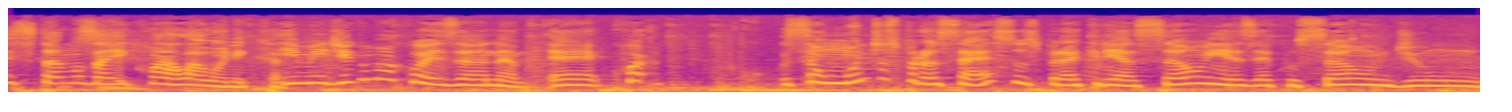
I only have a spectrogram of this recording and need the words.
estamos aí com ela única. E me diga uma coisa, Ana, é, são muitos processos para criação e execução de um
